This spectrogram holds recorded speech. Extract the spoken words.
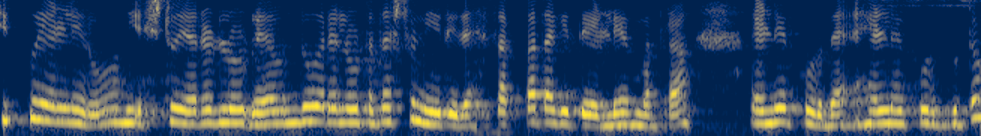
ಚಿಕ್ಕ ಎಳ್ನೀರು, ಎಷ್ಟು ಎರಡು ಲೋ, ಒಂದೂವರೆ ಲೋಟದಷ್ಟು ನೀರಿದೆ. ಸಖತ್ತಾಗಿತ್ತು ಎಳ್ನೀರು ಮಾತ್ರ. ಎಳ್ನೀರು ಕುಡಿದೆ. ಎಳ್ನೀರು ಕುಡಿದ್ಬಿಟ್ಟು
